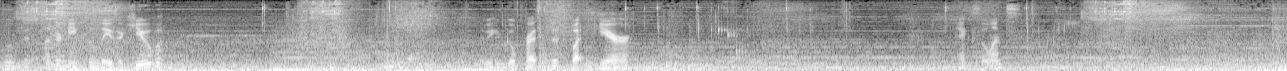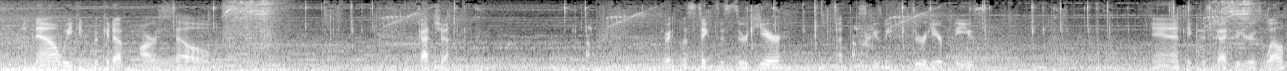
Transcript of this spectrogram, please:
Move this underneath the laser cube. Then we can go press this button here. Excellent. And now we can pick it up ourselves. Gotcha. Right, let's take this through here. Uh, excuse me, through here, please. And take this guy through here as well.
